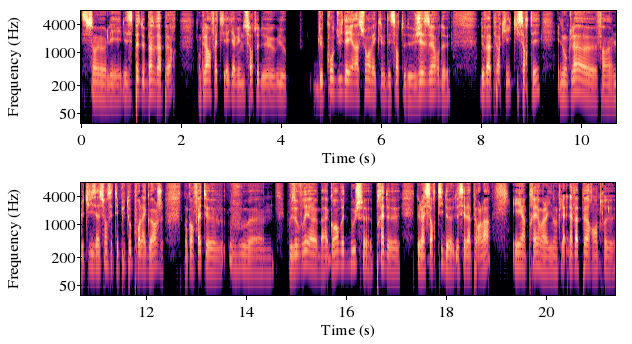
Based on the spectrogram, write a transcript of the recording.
ce sont les, les, espèces de bains de vapeur. Donc là en fait il y avait une sorte de, de de conduit d'aération avec des sortes de geysers de, de vapeur qui, sortaient. Et donc là, euh, enfin, l'utilisation c'était plutôt pour la gorge. Donc en fait, euh, vous euh, vous ouvrez bah, grand votre bouche près de, de la sortie de, de ces vapeurs là, et après voilà, donc la, vapeur rentre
